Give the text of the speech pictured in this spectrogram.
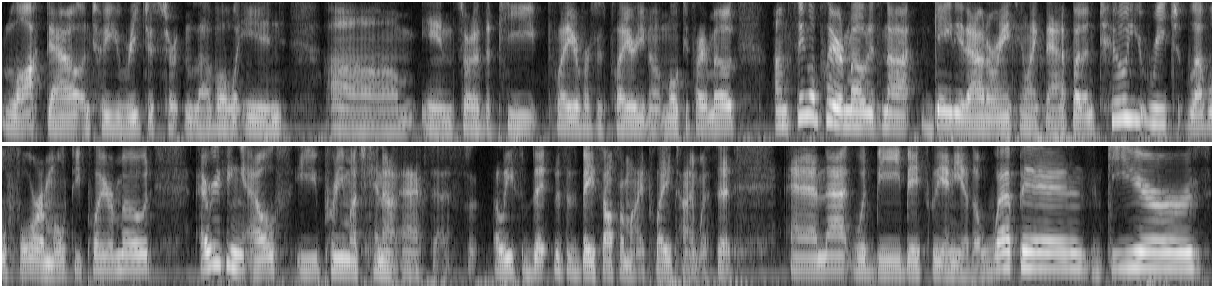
locked out until you reach a certain level in um, in sort of the P player versus player, you know, multiplayer mode. Um, single player mode is not gated out or anything like that, but until you reach level four in multiplayer mode, everything else you pretty much cannot access. At least this is based off of my playtime with it, and that would be basically any of the weapons, gears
